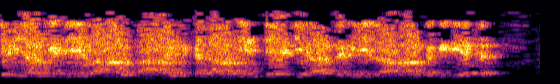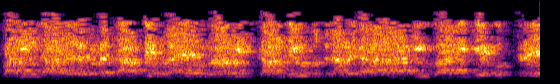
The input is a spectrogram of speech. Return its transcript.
දෙවියන්ගේ දේවාල පාරික දවසින් තේජී රට ගිහිල්ලා මාර්ගගිරියට වදින්න අතරකට තාත්තේ රැඳුනා විස්කාන් දේවපුත්‍ර අමගාලා කිව්වාදීගේ පුත්‍රය.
